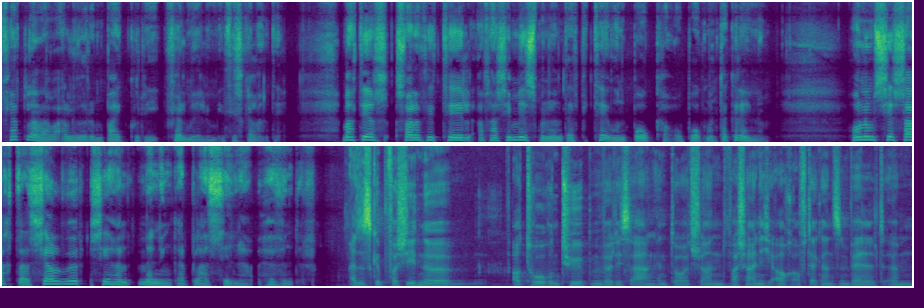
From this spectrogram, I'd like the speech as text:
fjallað af alvörum bækur í fjölmiðlum í Þískalandi. Mattias svarar því til að það sé mismunandi eftir tegund bóka og bókmyndagreinum. Honum sé sagt að sjálfur sé hann menningarblað sína höfundur. Also es gibt verschiedene Autorentypen, würde ich sagen, in Deutschland, wahrscheinlich auch auf der ganzen Welt. Ähm,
